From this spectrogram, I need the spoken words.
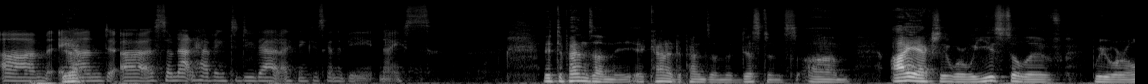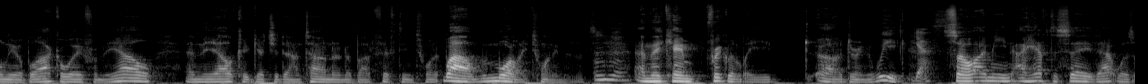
um, Yeah. and uh, so not having to do that, I think, is going to be nice. It depends on the. It kind of depends on the distance. Um, I actually, where we used to live, we were only a block away from the L, and the L could get you downtown in about 15, 20, well, more like 20 minutes. And they came frequently uh, during the week. Yes. So, I mean, I have to say that was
